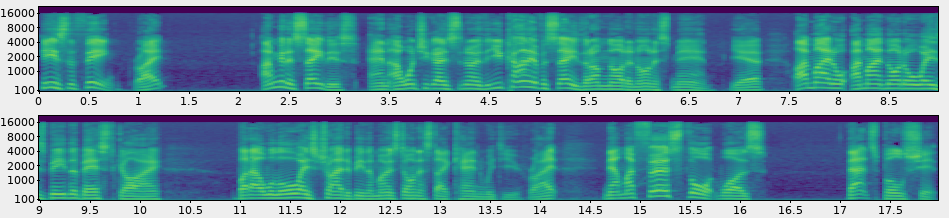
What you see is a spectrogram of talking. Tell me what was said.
here's the thing, right? I'm going to say this, and I want you guys to know that you can't ever say that I'm not an honest man. Yeah, I might, I might not always be the best guy, but I will always try to be the most honest I can with you. Right now, my first thought was, that's bullshit.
